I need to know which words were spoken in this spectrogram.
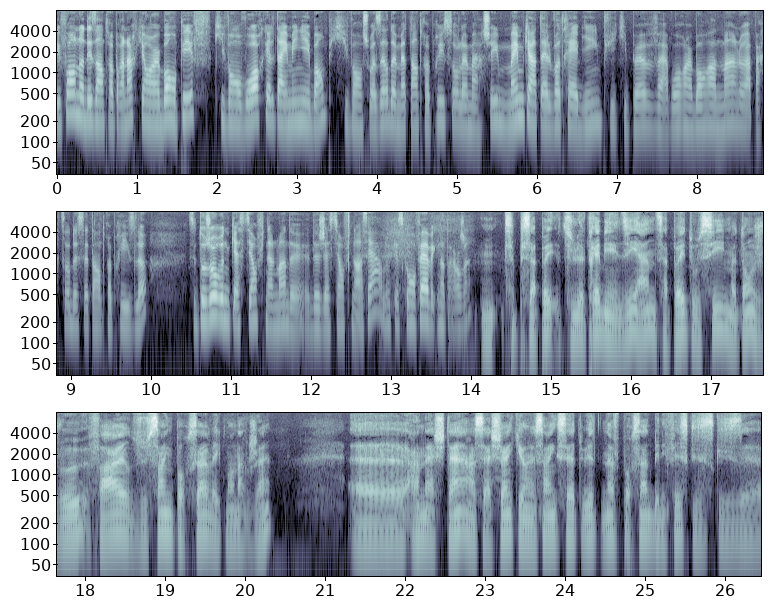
Des fois, on a des entrepreneurs qui ont un bon pif, qui vont voir que le timing est bon, puis qui vont choisir de mettre l'entreprise sur le marché, même quand elle va très bien, puis qui peuvent avoir un bon rendement à partir de cette entreprise-là. C'est toujours une question finalement de, gestion financière. Qu'est-ce qu'on fait avec notre argent? Mm, tu l'as très bien dit, Anne, ça peut être aussi, mettons, je veux faire du 5% avec mon argent euh, en achetant, en sachant qu'il y a un 5, 7, 8, 9% de bénéfices qui, se- qui se,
